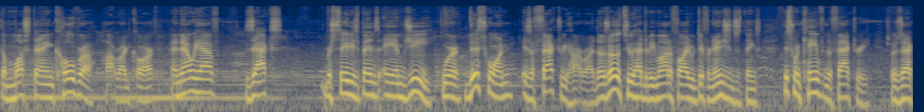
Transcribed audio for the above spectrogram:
the Mustang Cobra hot rod car, and now we have Zach's Mercedes-Benz AMG, where this one is a factory hot rod. Those other two had to be modified with different engines and things. This one came from the factory. So Zach,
